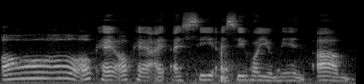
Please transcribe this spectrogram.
Oh, okay, okay. I, I see I see what you mean. Um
